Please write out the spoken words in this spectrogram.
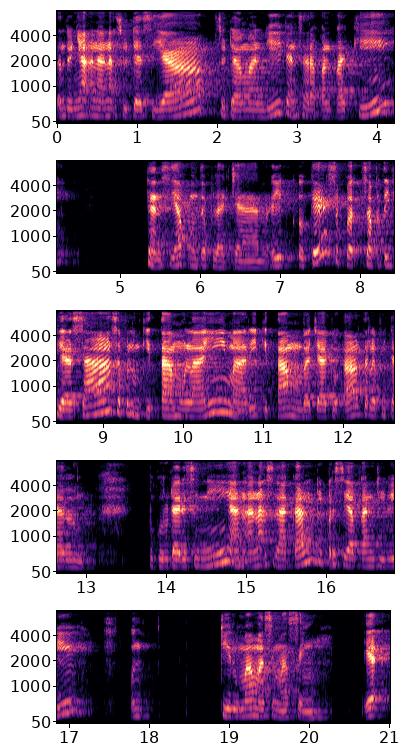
Tentunya anak-anak sudah siap, sudah mandi dan sarapan pagi dan siap untuk belajar. Oke, seperti biasa, sebelum kita mulai, mari kita membaca doa terlebih dahulu. Bu guru dari sini, anak-anak silakan dipersiapkan diri di rumah masing-masing. Ya,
